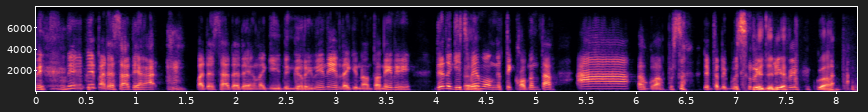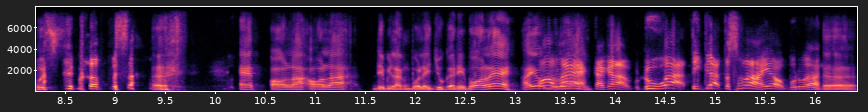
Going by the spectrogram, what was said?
nih, nih, nih pada saat yang pada saat ada yang lagi dengerin ini, lagi nonton ini, dia lagi sebenarnya mau ngetik komentar. Ah, oh, gue hapus ah, daripada gue suruh Nggak jadi. Gue hapus. Gue hapus ah. At Ola Ola, dia bilang boleh juga deh. Boleh, ayo Boleh, buruan. kagak. Dua, tiga, terserah, ayo buruan. Eh,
